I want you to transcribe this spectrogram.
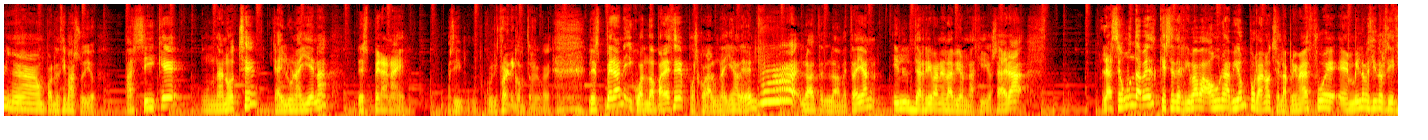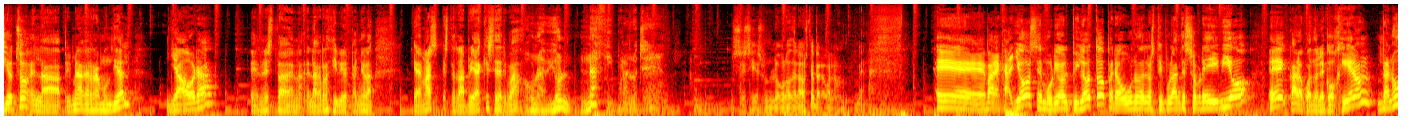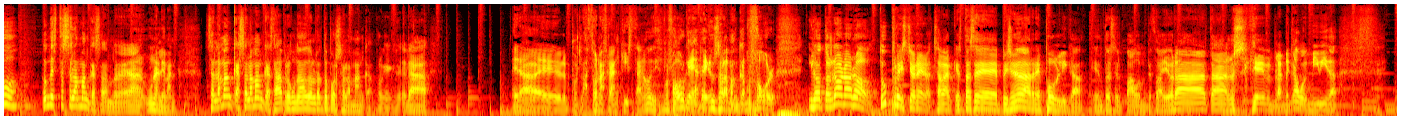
por encima suyo. Así que una noche, que hay luna llena, le esperan a él. Así, helicóptero. Le esperan y cuando aparece, pues con la luna llena le ven, lo, ametrallan y derriban el avión nazi. O sea, era la segunda vez que se derribaba a un avión por la noche. La primera vez fue en 1918, en la Primera Guerra Mundial, y ahora en esta, en la, Guerra Civil Española. Que además, esta es la primera vez que se derribaba a un avión nazi por la noche. No sé si es un logro de la hostia, pero bueno. Eh, vale, cayó, se murió el piloto, pero uno de los tripulantes sobrevivió. ¿eh? Claro, cuando le cogieron, ¿dónde está Salamanca? Era un alemán. Salamanca, Salamanca, estaba preguntando el rato por Salamanca, porque era era eh, pues la zona franquista, ¿no? Dice, por favor, que haya caído en Salamanca, por favor. Y los otros, no, no, no, tú prisionero, chaval, que estás eh, prisionero de la República. Y entonces el pavo empezó a llorar, tal, no sé qué, en plan, me cago en mi vida.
